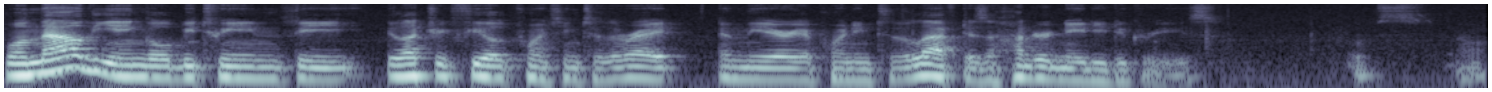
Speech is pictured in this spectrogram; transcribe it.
well now the angle between the electric field pointing to the right and the area pointing to the left is 180 degrees. Oops. Oh.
